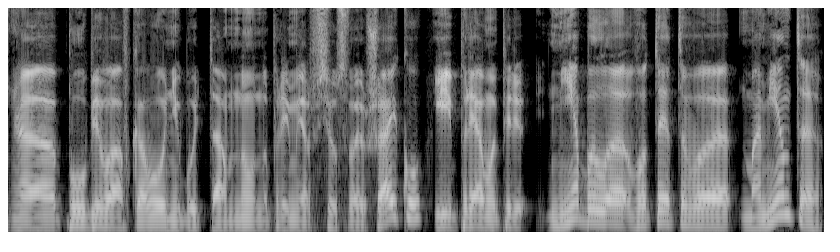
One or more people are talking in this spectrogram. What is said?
э, поубивав кого-нибудь там, ну, например, всю свою шайку, и прямо пере... не было вот этого момента,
